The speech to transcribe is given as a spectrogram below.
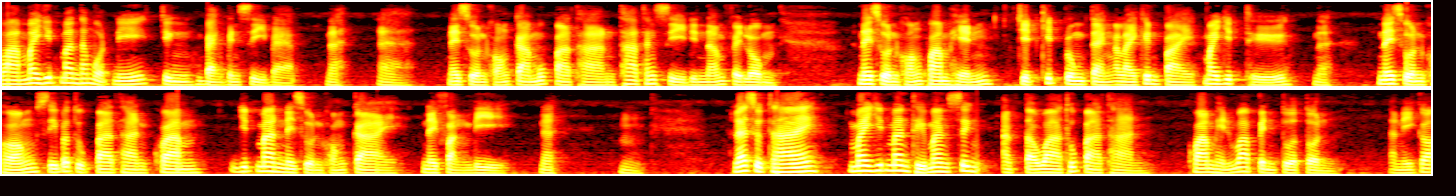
ความไม่ยึดมั่นทั้งหมดนี้จึงแบ่งเป็น 4 แบบนะในส่วนของการมุปาทานธาตุทั้ง 4 ดินน้ำไฟลม ในส่วนของความเห็นจิตคิดปรุงแต่งอะไรขึ้นไป ไม่ยึดถือนะ ในส่วนของสีประตุปาทานความยึดมั่นในส่วนของกายในฝั่งดีนะและสุดท้ายไม่ยึดมั่นถือมั่นซึ่งอัตวาทุปาทาน ความเห็นว่าเป็นตัวตน อันนี้ก็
